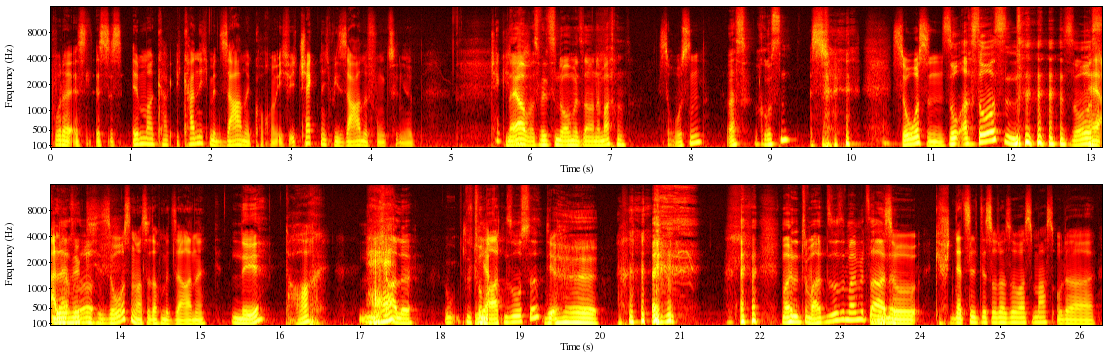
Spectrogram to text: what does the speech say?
Bruder, es, es ist immer kack. Ich kann nicht mit Sahne kochen. Ich, ich check nicht, wie Sahne funktioniert. Check ich Naja, nicht. was willst du denn auch mit Sahne machen? Soßen? Was? Russen? Soßen. So, ach, Soßen. Soßen. Hä, alle ach so. möglichen Soßen machst du doch mit Sahne. Nee, Doch. nicht Hä? alle. Eine Tomatensoße? Die, äh, Mach eine Tomatensoße mal mit Sahne. so geschnetzeltes oder sowas machst oder ja,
